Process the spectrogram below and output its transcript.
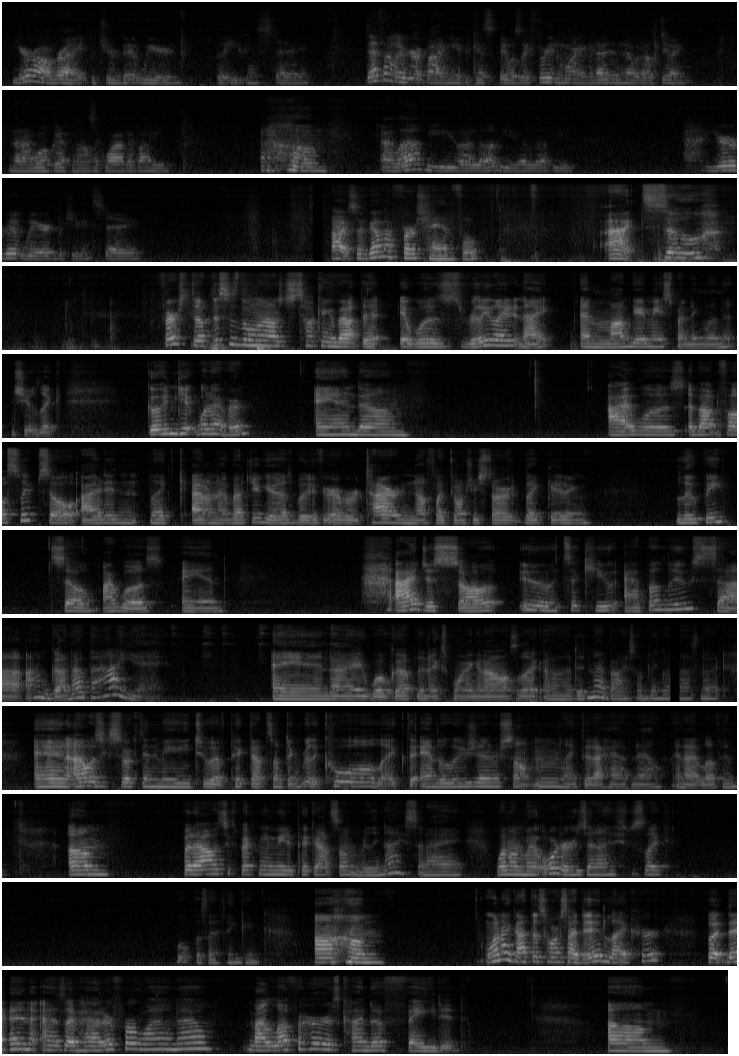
You're alright, but you're a bit weird, but you can stay. Definitely regret buying you because it was like 3 in the morning and I didn't know what I was doing. And then I woke up and I was like, why did I buy you? Um, I love you, I love you, I love you. You're a bit weird, but you can stay. Alright, so I've got my first handful. Alright, so first up, this is the one I was just talking about that it was really late at night and mom gave me a spending limit. And she was like, go ahead and get whatever. And um, I was about to fall asleep, so I didn't, like, I don't know about you guys, but if you're ever tired enough, like, don't you start, like, getting loopy? So I was, and I just saw, ooh, it's a cute Appaloosa. I'm gonna buy it. And I woke up the next morning and I was like, uh, didn't I buy something last night? And I was expecting me to have picked out something really cool, like the Andalusian or something, like that I have now, and I love him. Um, but I was expecting me to pick out something really nice, and I went on my orders, and I was like, what was I thinking? Um, when I got this horse, I did like her, but then as I've had her for a while now, my love for her is kind of faded. Um,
